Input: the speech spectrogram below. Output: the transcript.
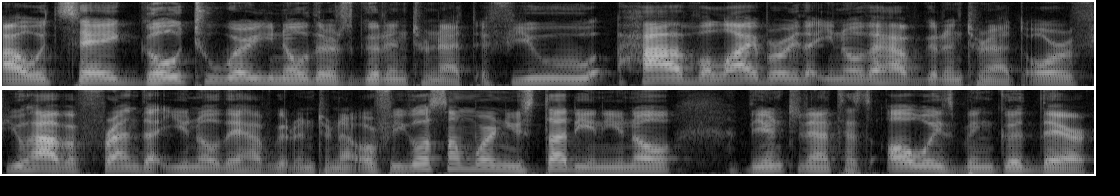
I would say go to where you know there's good internet. If you have a library that you know they have good internet, or if you have a friend that you know they have good internet, or if you go somewhere and you study and you know the internet has always been good there.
